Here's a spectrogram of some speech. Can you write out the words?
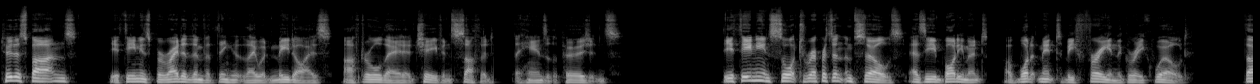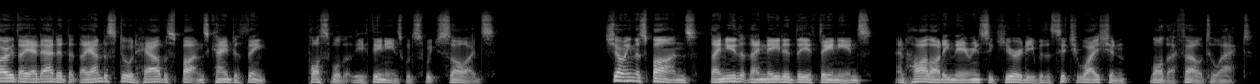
To the Spartans, the Athenians berated them for thinking that they would Medize after all they had achieved and suffered at the hands of the Persians. The Athenians sought to represent themselves as the embodiment of what it meant to be free in the Greek world, though they had added that they understood how the Spartans came to think possible that the Athenians would switch sides. Showing the Spartans they knew that they needed the Athenians and highlighting their insecurity with the situation while they failed to act.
